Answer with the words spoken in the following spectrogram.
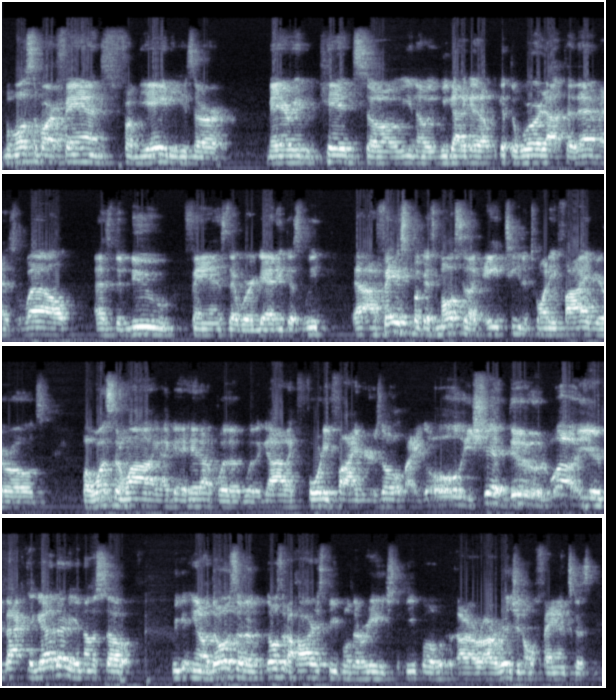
most of our fans from the '80s are married with kids, so you know, we got to get get the word out to them as well as the new fans that we're getting because we on Facebook it's mostly like 18 to 25 year olds. But once in a while, I get hit up with a with a guy like 45 years old, like, "Holy shit, dude! Well, you're back together," you know. So we, you know, those are the those are the hardest people to reach. The people are our original fans because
